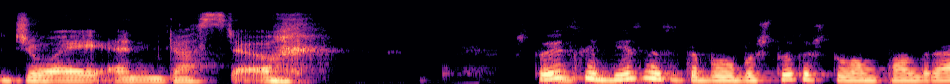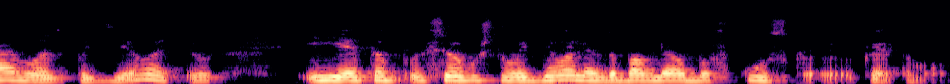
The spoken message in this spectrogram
joy and gusto? Что если бизнес это было бы что-то, что вам понравилось бы делать, и это все, что вы делали, добавляло бы вкус к, к этому?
